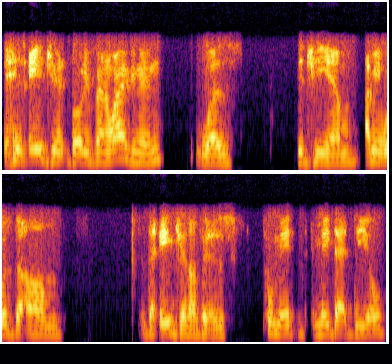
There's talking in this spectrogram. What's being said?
his agent Brodie Van Wagenen was the GM. I mean, was the um the agent of his who made made that deal.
